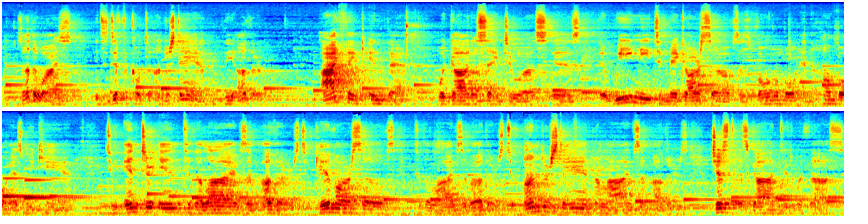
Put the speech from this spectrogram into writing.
Because otherwise, it's difficult to understand the other. I think in that, what God is saying to us is that we need to make ourselves as vulnerable and humble as we can to enter into the lives of others, to give ourselves to the lives of others, to understand the lives of others, just as God did with us,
